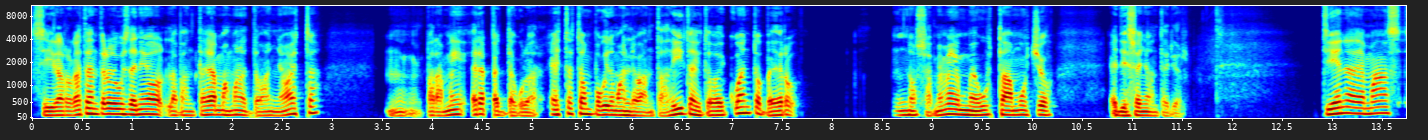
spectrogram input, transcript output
Si la Rodecaster anterior hubiese tenido la pantalla más o menos del tamaño esta, mm, para mí era espectacular. Esta está un poquito más levantadita y todo el cuento, pero no sé, a mí me, gusta mucho el diseño anterior. Tiene además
